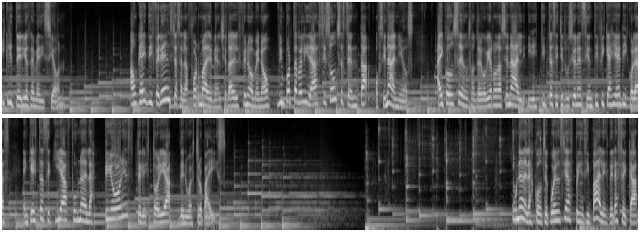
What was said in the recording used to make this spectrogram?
y criterios de medición. Aunque hay diferencias en la forma de mencionar el fenómeno, no importa en realidad si son 60 o 100 años, hay consenso entre el Gobierno Nacional y distintas instituciones científicas y agrícolas en que esta sequía fue una de las peores de la historia de nuestro país. Una de las consecuencias principales de la seca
